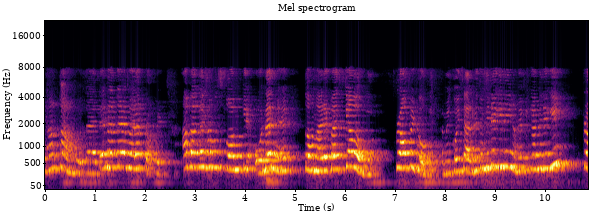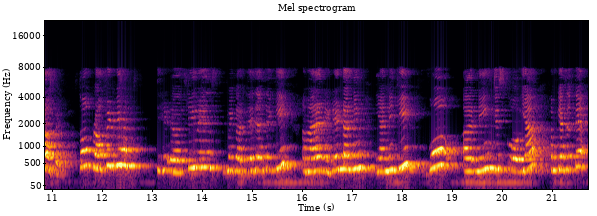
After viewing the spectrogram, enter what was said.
यहाँ काउंट होता है देन आता है हमारा प्रॉफिट अब अगर हम उस फॉर्म के ओनर हैं तो हमारे पास क्या होगी? प्रॉफिट होगी। हमें कोई सैलरी तो मिलेगी नहीं, हमें भी क्या मिलेगी प्रॉफिट तो प्रॉफिट भी हम थ्री वेज में करते हैं जैसे कि हमारा रिटेन अर्निंग यानी कि वो अर्निंग जिसको या हम कह सकते हैं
